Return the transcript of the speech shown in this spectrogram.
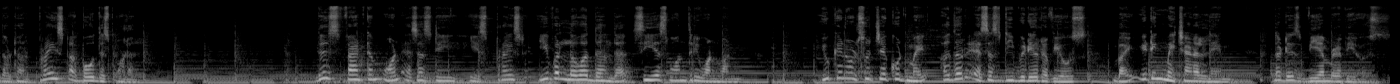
that are priced above this model. This Phantom 1 SSD is priced even lower than the CS1311. You can also check out my other SSD video reviews by hitting my channel name, that is VM Reviews.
